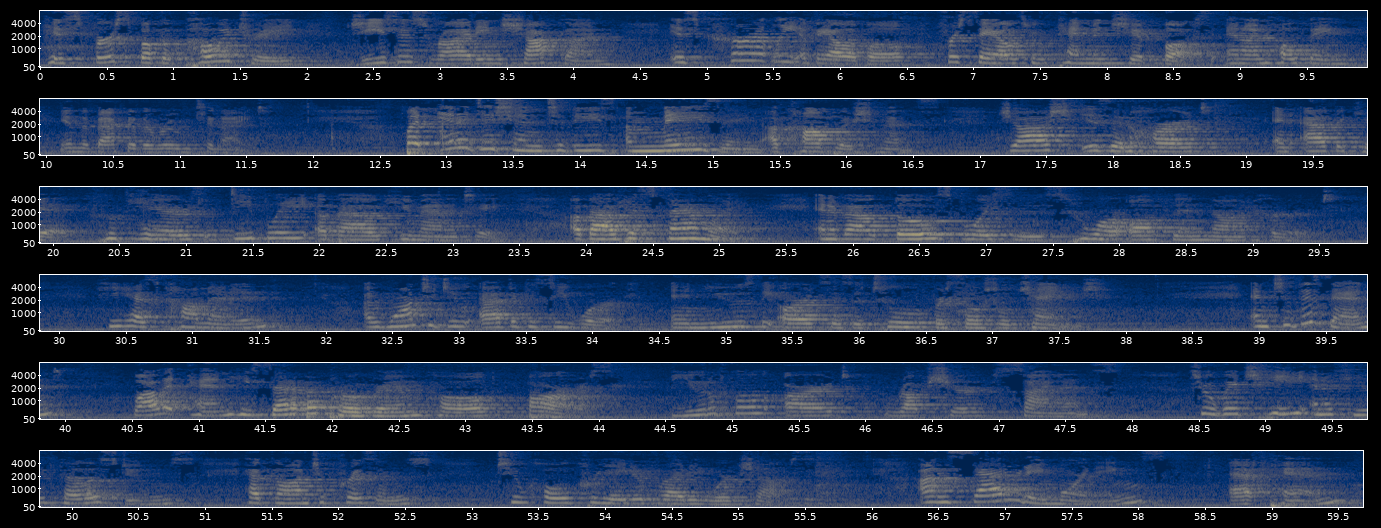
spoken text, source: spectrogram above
His first book of poetry, Jesus Riding Shotgun, is currently available for sale through Penmanship Books, and I'm hoping in the back of the room tonight. But in addition to these amazing accomplishments, Josh is at heart an advocate who cares deeply about humanity, about his family, and about those voices who are often not heard he has commented, I want to do advocacy work and use the arts as a tool for social change. And to this end, while at Penn, he set up a program called BARS Beautiful Art Rupture Silence, through which he and a few fellow students have gone to prisons to hold creative writing workshops. On Saturday mornings at Penn,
